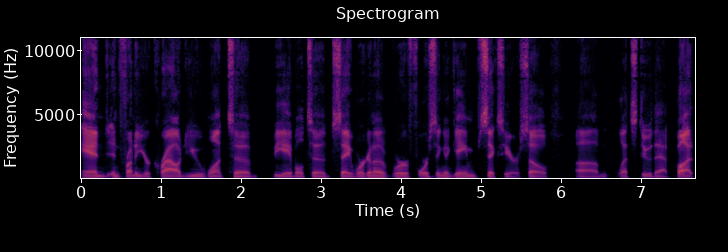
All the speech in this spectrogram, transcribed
and in front of your crowd, you want to be able to say, "We're gonna we're forcing a game six here, so um, let's do that." But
